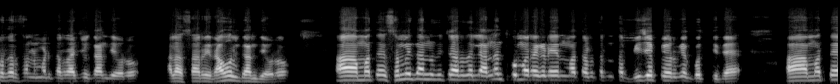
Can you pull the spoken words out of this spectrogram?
ಪ್ರದರ್ಶನ ಮಾಡ್ತಾರೆ ರಾಜೀವ್ ಗಾಂಧಿ ಅವರು ಅಲ್ಲ ಸಾರಿ ರಾಹುಲ್ ಗಾಂಧಿ ಅವರು ಆ, ಮತ್ತೆ ಸಂವಿಧಾನದ ವಿಚಾರದಲ್ಲಿ ಅನಂತ್ ಕುಮಾರ್ ಹೆಗಡೆ ಏನ್ ಮಾತಾಡ್ತಾರೆ ಅಂತ ಬಿಜೆಪಿ ಅವ್ರಿಗೆ ಗೊತ್ತಿದೆ. ಆ, ಮತ್ತೆ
